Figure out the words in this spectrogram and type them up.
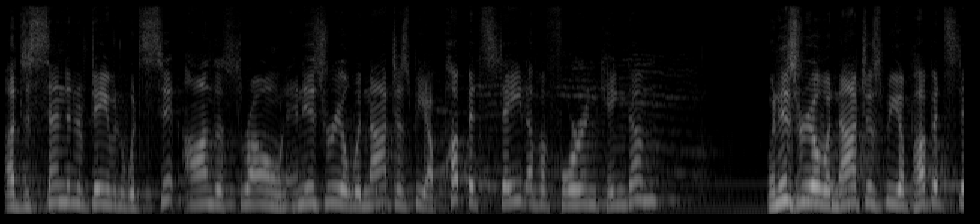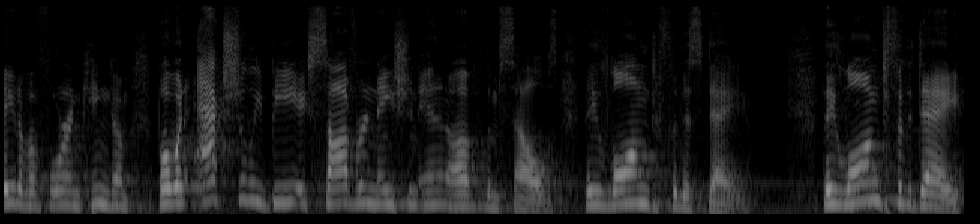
a descendant of David would sit on the throne, and Israel would not just be a puppet state of a foreign kingdom, when Israel would not just be a puppet state of a foreign kingdom, but would actually be a sovereign nation in and of themselves. They longed for this day. They longed for the day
